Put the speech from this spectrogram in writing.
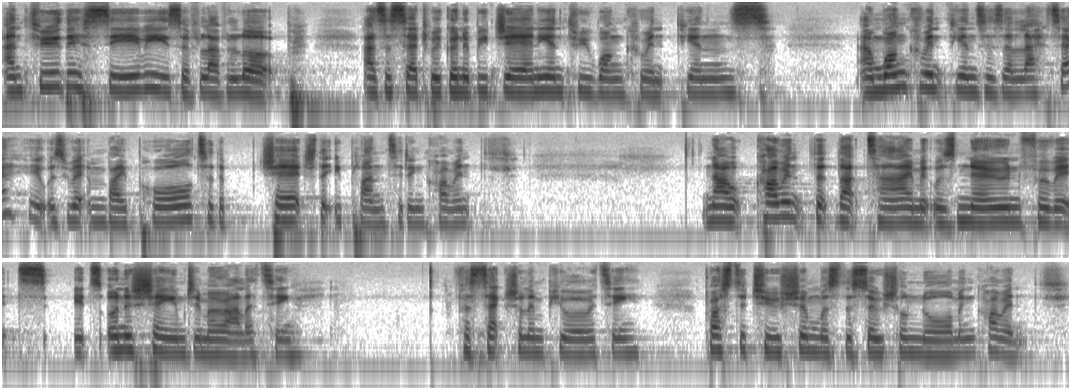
And through this series of Level Up, as I said, we're going to be journeying through 1 Corinthians. And 1 Corinthians is a letter. It was written by Paul to the church that he planted in Corinth. Now, Corinth at that time, it was known for its, its unashamed immorality, for sexual impurity. Prostitution was the social norm in Corinth.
